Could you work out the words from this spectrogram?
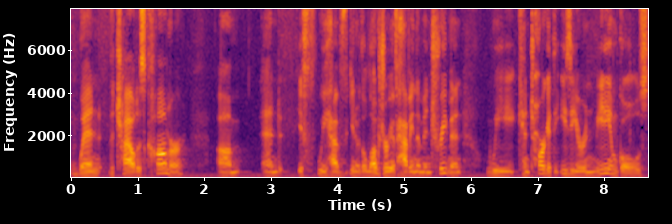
When the child is calmer, um, and if we have you know, the luxury of having them in treatment, we can target the easier and medium goals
